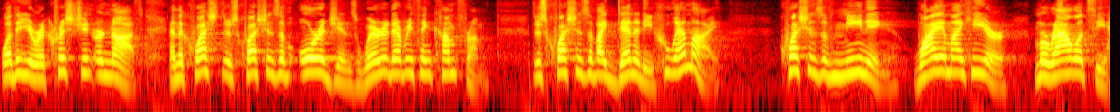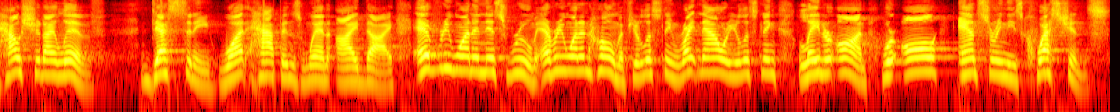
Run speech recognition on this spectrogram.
whether you're a Christian or not. And the question, there's questions of origins. Where did everything come from? There's questions of identity who am I? Questions of meaning why am I here? Morality how should I live? Destiny what happens when I die? Everyone in this room, everyone at home, if you're listening right now or you're listening later on, we're all answering these questions.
